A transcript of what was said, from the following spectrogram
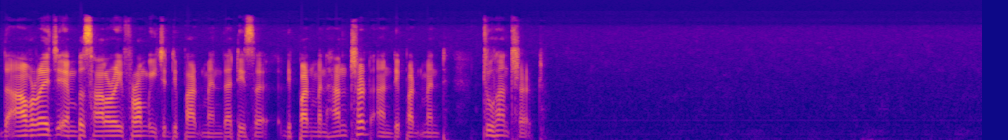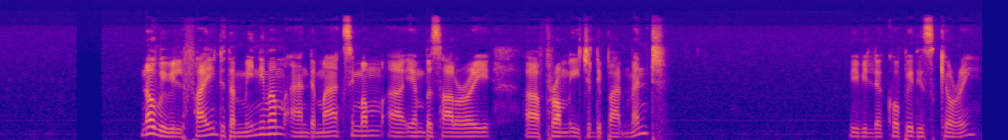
The average emb salary from each department that is uh, department 100 and department 200 Now we will find the minimum and maximum uh, emb salary uh, from each department. We will uh, copy this query.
